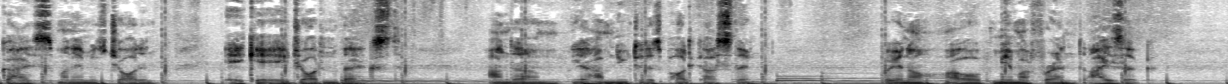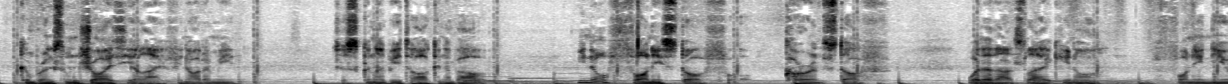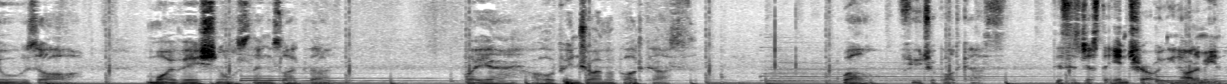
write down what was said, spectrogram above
Guys. My name is Jordan, aka Jordan Vexed, and um, yeah, I'm new to this podcast thing. But you know, I hope me and my friend Isaac can bring some joy to your life. You know what I mean? Just gonna be talking about, you know, funny stuff, current stuff, whether that's like you know, funny news or motivational things like that. But yeah, I hope you enjoy my podcast. Well, future podcasts. This is just the intro, you know what I mean?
